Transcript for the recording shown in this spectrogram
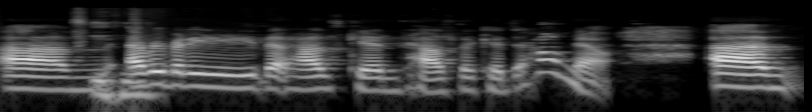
Um, mm-hmm. Everybody that has kids has their kids at home now. Um,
